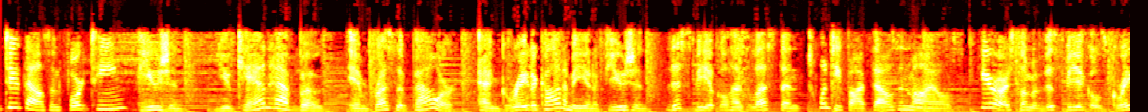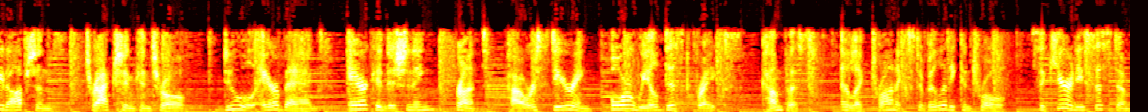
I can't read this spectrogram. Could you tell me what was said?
2014 Fusion. You can have both impressive power and great economy in a Fusion. This vehicle has less than 25,000 miles. Here are some of this vehicle's great options. Traction control, dual airbags, air conditioning, front, power steering, four-wheel disc brakes, compass, electronic stability control, security system,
